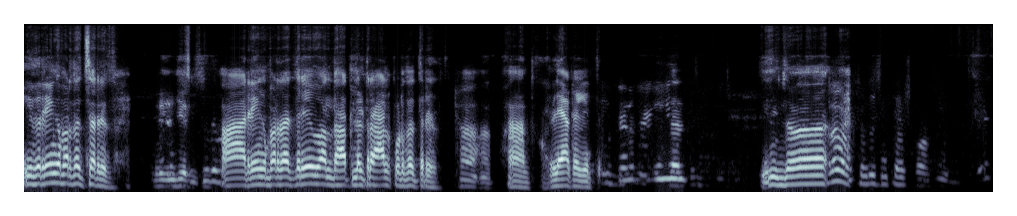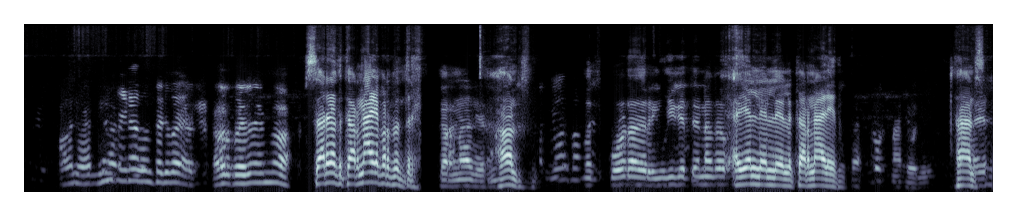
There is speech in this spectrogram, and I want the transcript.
ಇದು ರಿಂಗ್ ಬರ್ತೈತಿ ಸರ್ ಇದು. ಹಾ ರಿಂಗ್ ಬರ್ತೈತ್ರಿ ಒಂದ್ ಹತ್ತು ಲೀಟರ್ ಹಾಲು ಕೊಡ್ತೈತ್ರಿ ರೀ. ಹಾ ಇಳ್ಯಾಕಾಗೈತಿ ಇದು ಸರ್ ಅದು ಕರ್ನಾಳಿ ಬರ್ತೈತ್ರಿ ಕರ್ನಾಳಿ. ಹಾ ಮತ್ ಕೋಡ ರಿಂಗಿಗತ್ತೆ ಏನದ ಎಲ್ಲ ಎಲ್ಲ ಇಲ್ಲ ಕರ್ನಾಳಿ. ಏನ್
